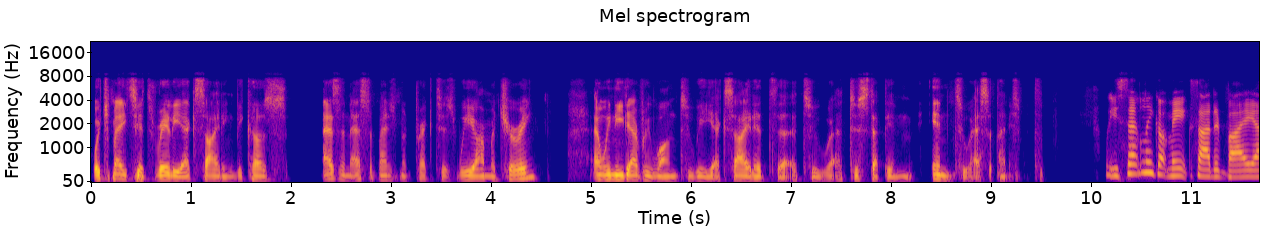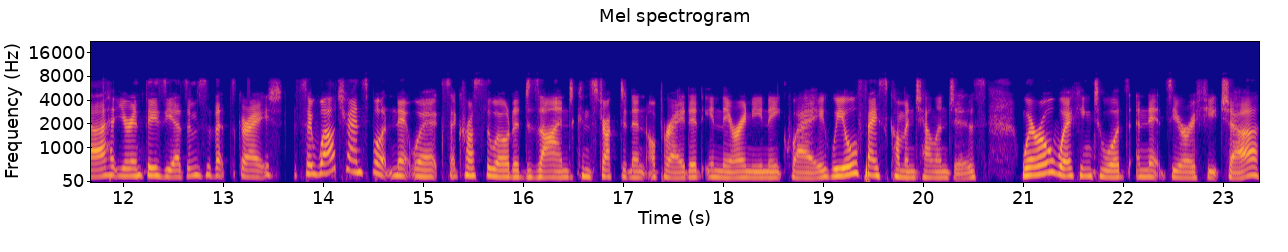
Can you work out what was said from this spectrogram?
which makes it really exciting because as an asset management practice, we are maturing, and we need everyone to be excited uh, to uh, to step in into asset management. Well, you certainly got me excited by uh, your enthusiasm, so that's great. So, while transport networks across the world are designed, constructed, and operated in their own unique way, we all face common challenges. We're all working towards a net zero future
